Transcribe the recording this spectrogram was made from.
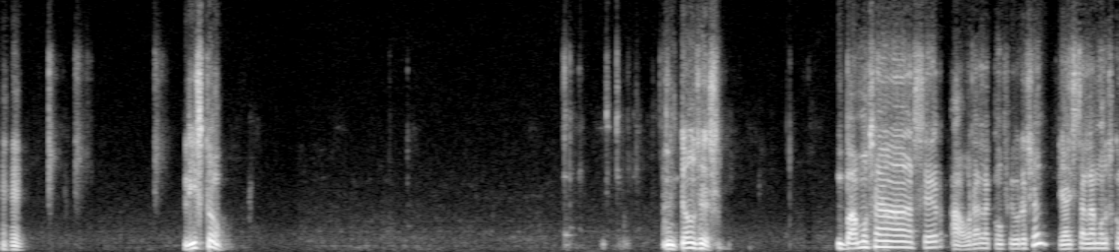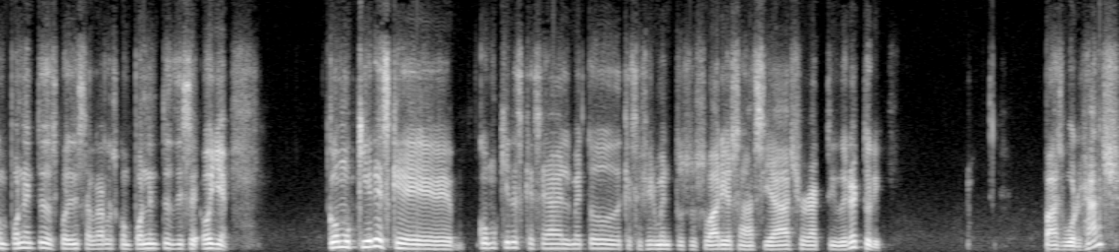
Listo. Entonces, vamos a hacer ahora la configuración. Ya instalamos los componentes, después de instalar los componentes dice, oye, ¿cómo quieres que, cómo quieres que sea el método de que se firmen tus usuarios hacia Azure Active Directory? Password hash,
